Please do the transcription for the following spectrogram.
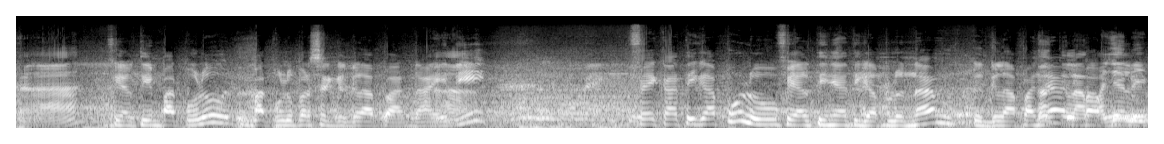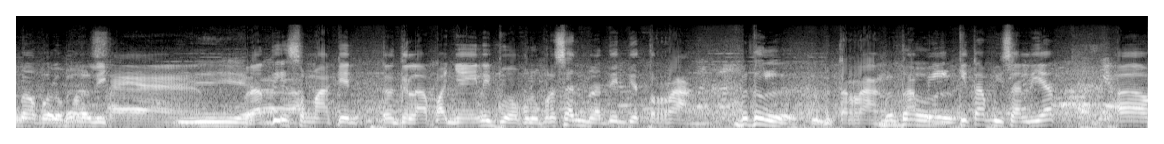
Nah, VLT 40, 40 persen kegelapan. Nah, Ah. ini VK 30, VLT-nya 36, kegelapannya, kegelapannya 50 Kebalik. persen. Iya. Berarti semakin kegelapannya ini 20 persen berarti dia terang. Betul. lebih terang. Betul. Tapi kita bisa lihat eh,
